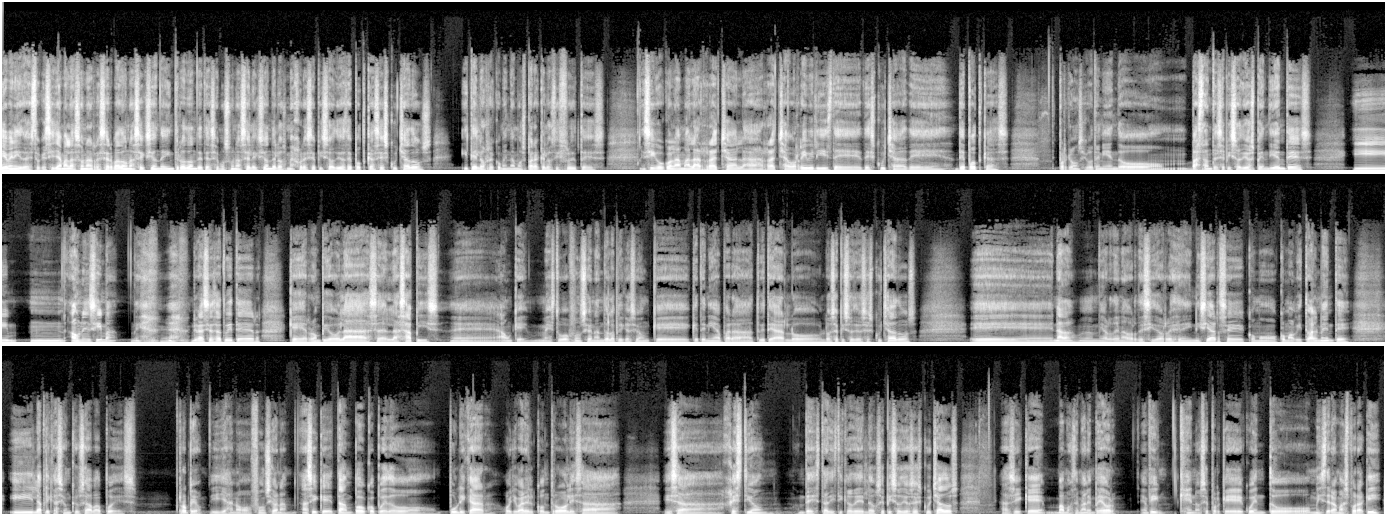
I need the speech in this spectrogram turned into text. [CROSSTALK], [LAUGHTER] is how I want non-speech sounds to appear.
Bienvenido a esto que se llama La Zona Reservada, una sección de intro donde te hacemos una selección de los mejores episodios de podcast escuchados y te los recomendamos para que los disfrutes. Sigo con la mala racha, la racha horribilis de, escucha de, podcast, porque aún sigo teniendo bastantes episodios pendientes y mm, aún encima [LAUGHS] gracias a Twitter, que rompió las, las APIs, eh, aunque me estuvo funcionando la aplicación que, tenía para tuitear los episodios escuchados. Eh, nada, mi ordenador decidió reiniciarse como, como habitualmente y la aplicación que usaba pues rompió y ya no funciona. Así que tampoco puedo publicar o llevar el control, esa esa gestión de estadística de los episodios escuchados. Así que vamos de mal en peor. En fin, que no sé por qué cuento mis dramas por aquí.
